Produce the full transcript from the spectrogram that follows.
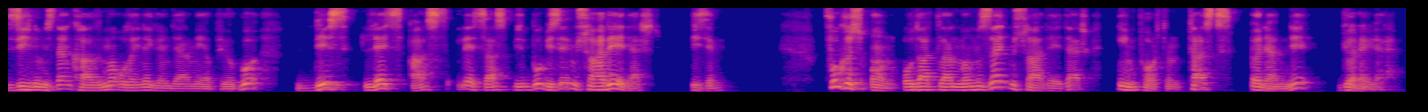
zihnimizden kaldırma olayına gönderme yapıyor bu. This lets us, lets us, bu bize müsaade eder bizim. Focus on, odaklanmamıza müsaade eder. Important tasks, önemli görevlere.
